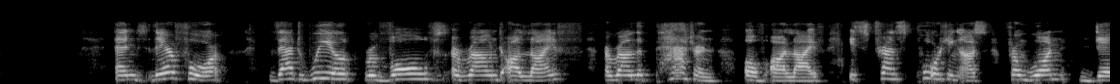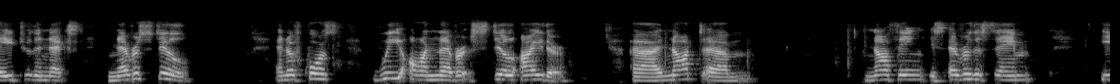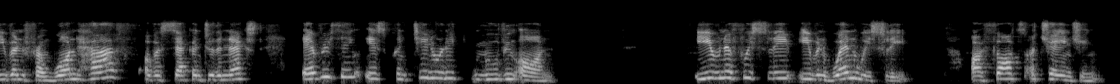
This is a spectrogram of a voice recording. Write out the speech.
and therefore, that wheel revolves around our life, around the pattern of our life. It's transporting us from one day to the next, never still, and of course, we are never still either. Uh, not um, nothing is ever the same, even from one half of a second to the next. Everything is continually moving on. Even if we sleep, even when we sleep, our thoughts are changing.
